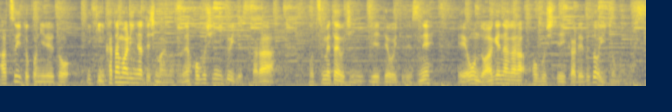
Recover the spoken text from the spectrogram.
熱いところに入れると一気に塊になってしまいますので、ほぐしにくいですからもう冷たいうちに入れておいてですね、え温度を上げながらほぐしていかれるといいと思います。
